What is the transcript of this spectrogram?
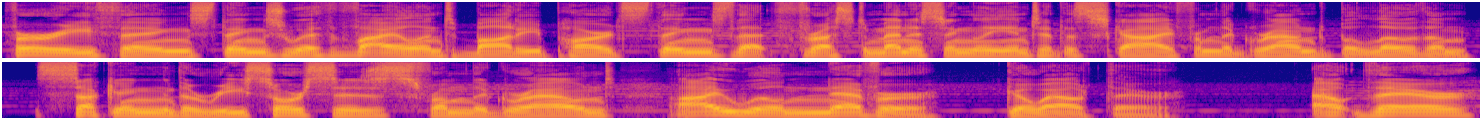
Furry things, things with violent body parts, things that thrust menacingly into the sky from the ground below them, sucking the resources from the ground. I will never go out there. Out there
